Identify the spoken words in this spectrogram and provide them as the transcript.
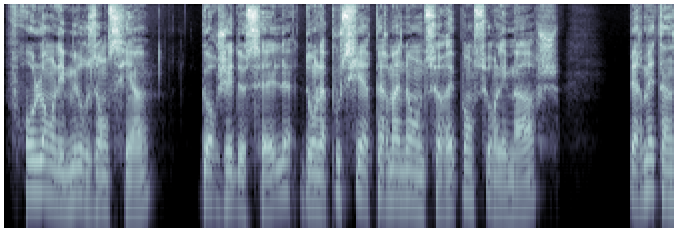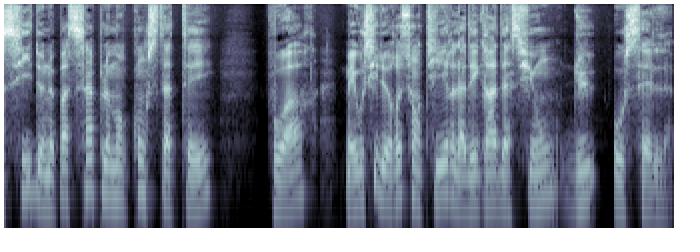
frôlant les murs anciens, gorgée de sel, dont la poussière permanente se répand sur les marches, permet ainsi de ne pas simplement constater, voir, mais aussi de ressentir la dégradation due au sel.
